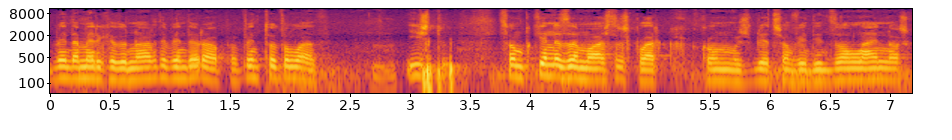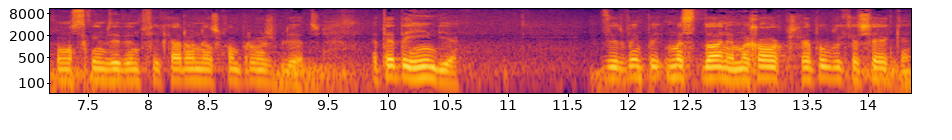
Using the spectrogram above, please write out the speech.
vem da América do Norte e vem da Europa, vem de todo o lado. Isto são pequenas amostras, claro que como os bilhetes são vendidos online, nós conseguimos identificar onde eles compram os bilhetes. Até da Índia. Dizer, vem Macedónia, Marrocos, República Checa.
